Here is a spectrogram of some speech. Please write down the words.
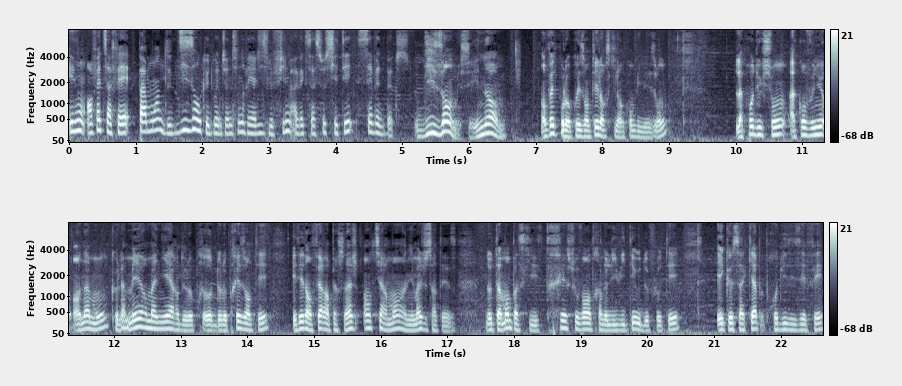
Et non, en fait, ça fait pas moins de 10 ans que Dwayne Johnson réalise le film avec sa société Seven Bucks. Dix ans, mais c'est énorme. En fait, pour le présenter lorsqu'il est en combinaison, la production a convenu en amont que la meilleure manière de le, de le présenter était d'en faire un personnage entièrement en image de synthèse. Notamment parce qu'il est très souvent en train de léviter ou de flotter et que sa cape produit des effets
